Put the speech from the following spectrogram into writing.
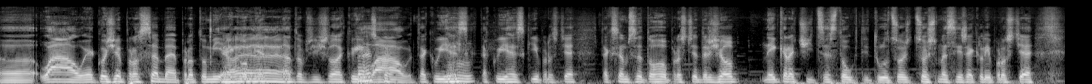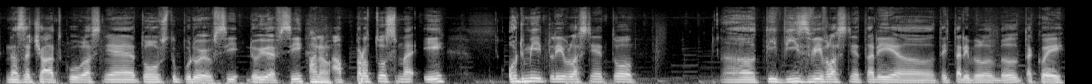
uh, wow, jakože pro sebe, pro to mý Jo, ego mě jo. na to přišlo takový To wow, takový, hez, Mhm. takový hezký prostě, tak jsem se toho prostě držel nejkratší cestou k titulu, což, což jsme si řekli prostě na začátku vlastně toho vstupu do UFC, do UFC Ano. a proto jsme i odmítli vlastně to Uh, ty výzvy vlastně tady, uh, teď tady byl, byl takový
